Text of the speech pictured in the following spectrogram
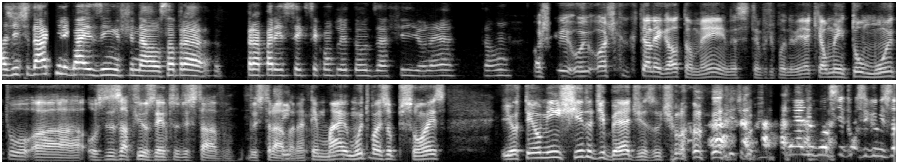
a gente dá aquele gásinho final, só para parecer que você completou o desafio, né? Então. Acho que, eu acho que o que está legal também nesse tempo de pandemia é que aumentou muito uh, os desafios dentro do Strava, do Strava, né? Tem mais, muito mais opções. E eu tenho me enchido de badges ultimamente. Velho, você conseguiu isso.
